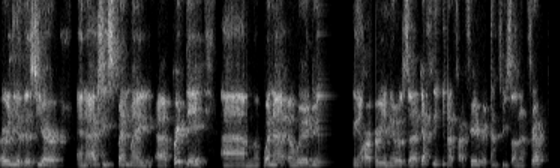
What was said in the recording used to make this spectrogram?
earlier this year, and I actually spent my uh, birthday um, when I, we were doing party, and it was uh, definitely one of our favorite countries on a trip.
